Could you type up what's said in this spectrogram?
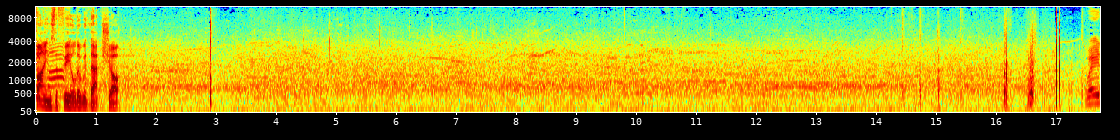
finds the fielder with that shot. Waiting.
